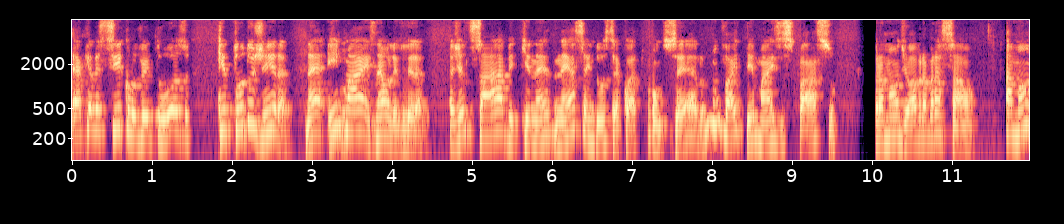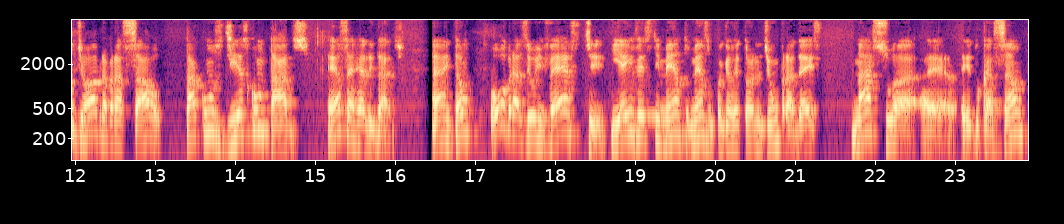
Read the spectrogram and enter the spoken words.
é aquele ciclo virtuoso que tudo gira, né? E mais, né, Oliveira? A gente sabe que né, nessa indústria 4.0 não vai ter mais espaço para mão de obra braçal. A mão de obra braçal está com os dias contados. Essa é a realidade. É, então, ou o Brasil investe, e é investimento mesmo, porque o retorno de 1 para 10 na sua é, educação,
